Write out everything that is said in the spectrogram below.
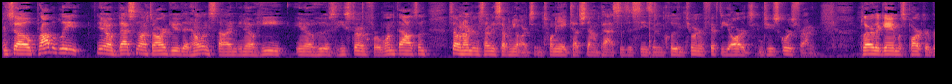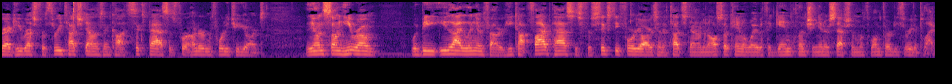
and so probably you know best not to argue that Hohenstein, you know he you know who is he's thrown for one thousand seven hundred seventy seven yards and twenty eight touchdown passes this season, including two hundred fifty yards and two scores for him. Player of the game was Parker Gregg. He rushed for three touchdowns and caught six passes for 142 yards. The unsung hero would be Eli Lingenfelder. He caught five passes for 64 yards and a touchdown and also came away with a game clinching interception with 133 to play.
